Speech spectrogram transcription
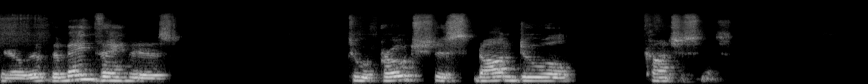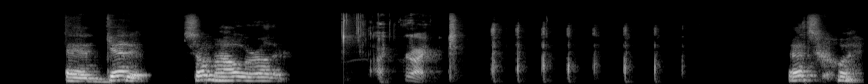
You know, the, the main thing is to approach this non dual consciousness and get it somehow or other. Right. That's what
